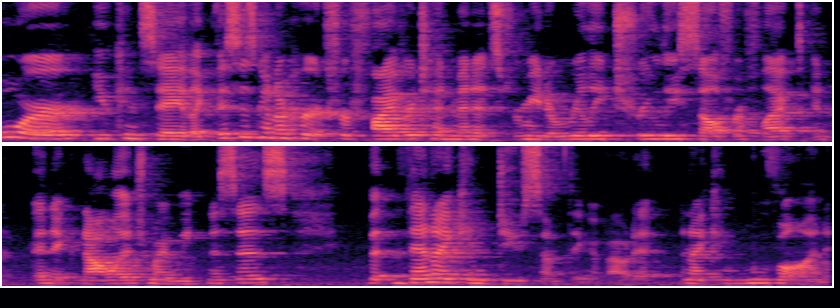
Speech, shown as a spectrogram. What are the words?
Or you can say, like, this is going to hurt for five or 10 minutes for me to really truly self reflect and, and acknowledge my weaknesses. But then I can do something about it and I can move on,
